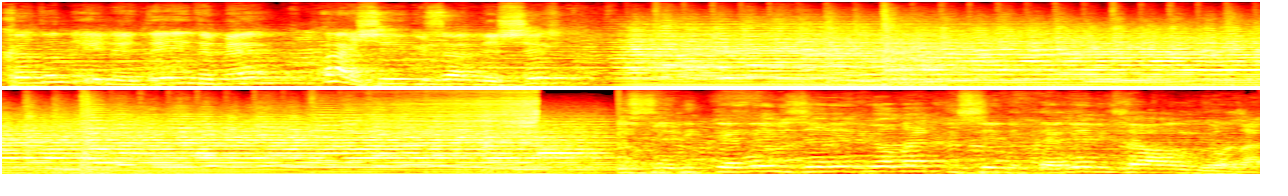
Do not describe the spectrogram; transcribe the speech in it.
Kadın eli değdi mi her şey güzelleşir. İstediklerine vize veriyorlar, istediklerine vize almıyorlar.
